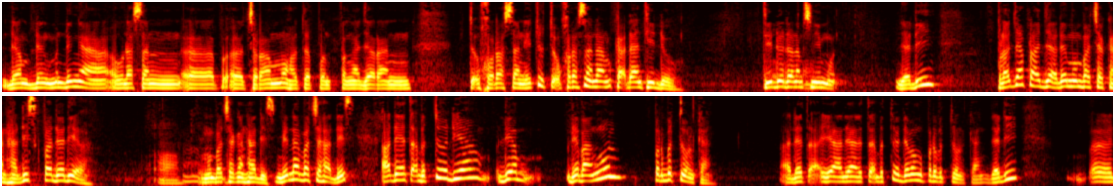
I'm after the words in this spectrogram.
dan mendengar ulasan uh, uh, ceramah ataupun pengajaran Tok Khurasan itu Tok Khurasan dalam keadaan tidur. Tidur oh. dalam selimut. Jadi pelajar-pelajar dia membacakan hadis kepada dia okay. membacakan hadis. Bila baca hadis, ada yang tak betul dia dia dia bangun perbetulkan. Ada tak yang ada yang tak betul dia bangun perbetulkan. Jadi uh,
